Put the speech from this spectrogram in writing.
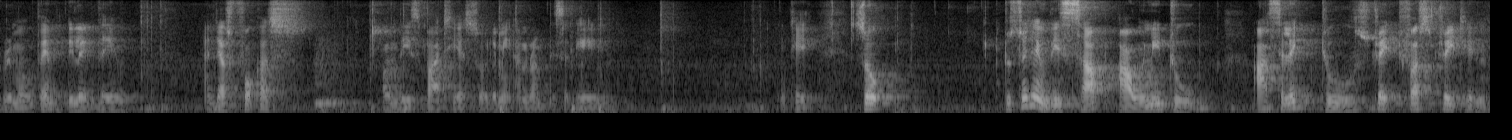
remove them delete them and just focus on this part here. So let me unwrap this again. Okay. So to straighten this up uh, we need to select to straight first straighten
